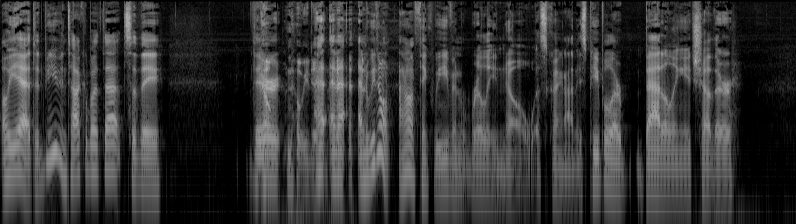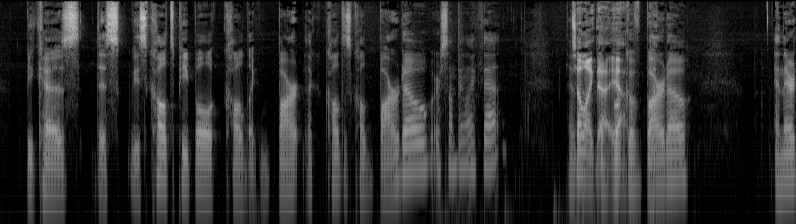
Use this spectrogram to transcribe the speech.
Oh yeah, did we even talk about that? So they they're no, no, we and didn't. and, I, and we don't I don't think we even really know what's going on. These people are battling each other because this these cult people called like Bart the cult is called Bardo or something like that. They Something the- like the that, Book yeah. of Bardo. And their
